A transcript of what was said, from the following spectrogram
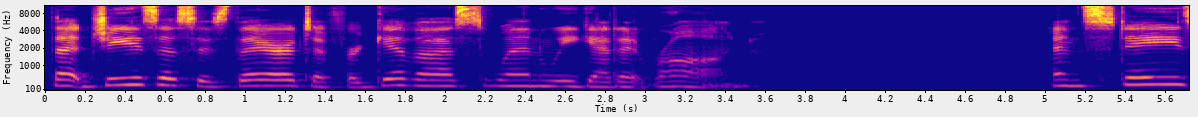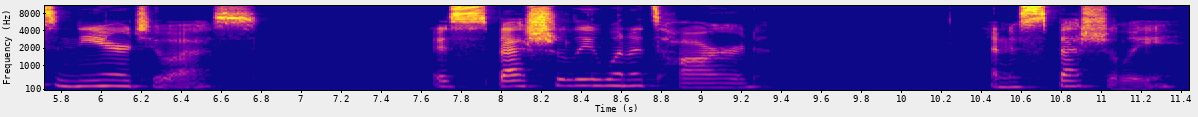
that Jesus is there to forgive us when we get it wrong and stays near to us, especially when it's hard and especially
